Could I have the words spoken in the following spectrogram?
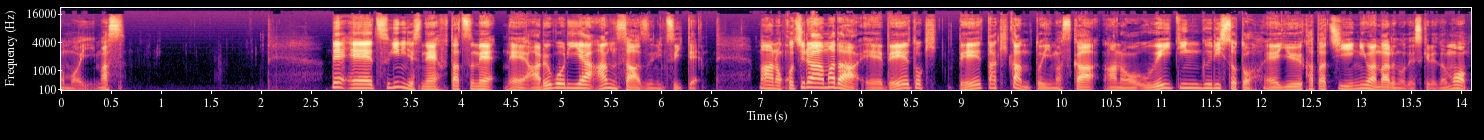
思います。で、えー次にですね、二つ目、えー Algolia Answers について。まあ、あの、こちらはまだ、えー、ベート期、ベータ期間といいますか、あの、 waiting list という形にはなるのですけれども、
